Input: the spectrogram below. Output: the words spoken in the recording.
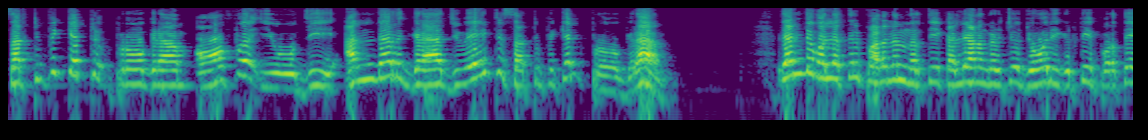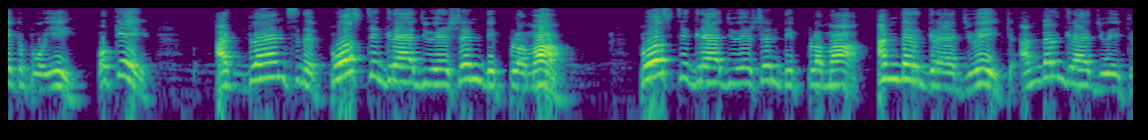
certificate programme of U G undergraduate certificate programme. രണ്ട് കൊല്ലത്തിൽ പഠനം നിർത്തി കല്യാണം കഴിച്ചു ജോലി കിട്ടി പുറത്തേക്ക് പോയി. Okay. Advanced post graduation diploma. Post graduation diploma. Undergraduate undergraduate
